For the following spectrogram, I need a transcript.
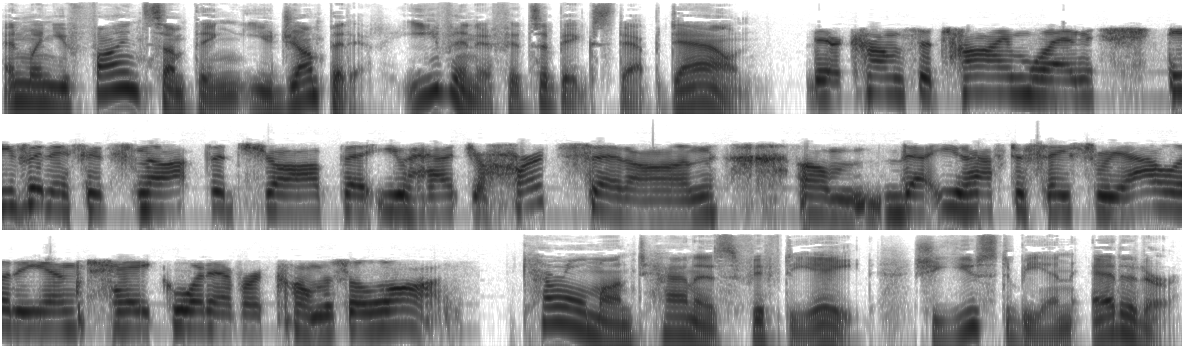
And when you find something, you jump at it, even if it's a big step down. There comes a time when, even if it's not the job that you had your heart set on, um, that you have to face reality and take whatever comes along. Carol Montana's 58. She used to be an editor.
